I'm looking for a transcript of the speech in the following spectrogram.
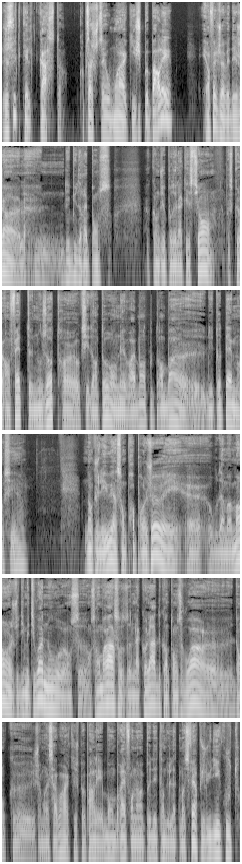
je suis de quelle caste? Comme ça je sais au moins à qui je peux parler. Et en fait j'avais déjà un début de réponse quand j'ai posé la question, parce que en fait, nous autres euh, occidentaux, on est vraiment tout en bas euh, du totem aussi. Hein. Donc je l'ai eu à son propre jeu et euh, au bout d'un moment, je lui dis mais tu vois, nous, on s'embrasse, on, on se donne la collade quand on se voit, euh, donc euh, j'aimerais savoir à qui je peux parler. Bon, bref, on a un peu détendu l'atmosphère, puis je lui dis écoute,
